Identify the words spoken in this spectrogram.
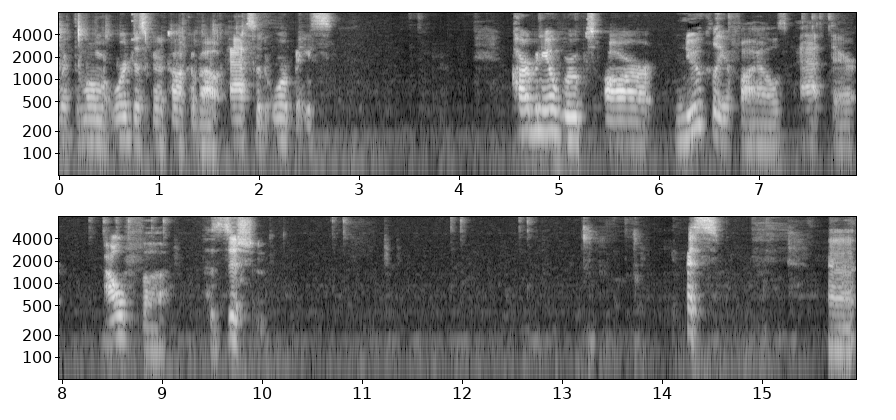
at the moment, we're just going to talk about acid or base. Carbonyl groups are nucleophiles at their alpha position. Yes. Uh,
